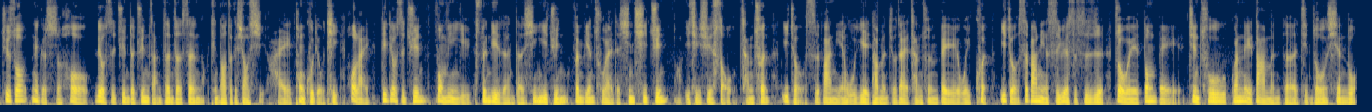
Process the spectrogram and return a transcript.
据说那个时候，六十军的军长曾泽生听到这个消息，还痛哭流涕。后来，第六十军奉命与孙立人的新一军分出来的新七军啊，一起去守长春。一九四八年五月，他们就在长春被围困。一九四八年十月十四日，作为东北进出关内大门的锦州陷落，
